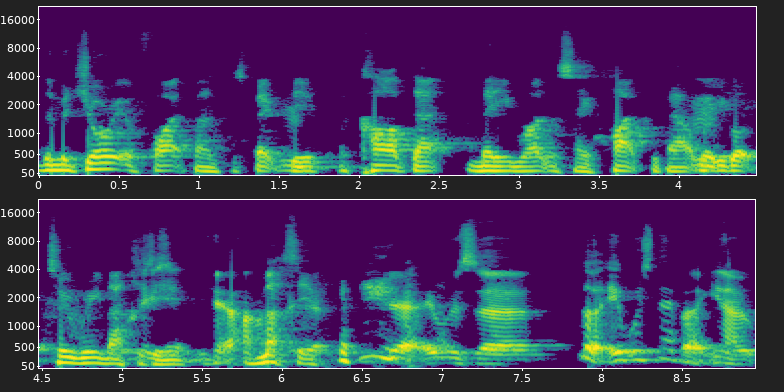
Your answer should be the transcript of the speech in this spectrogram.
the majority of fight fans' perspective, a card that many not let's say hyped about, where you've got two rematches here. Yeah, Massive. yeah, it was. Uh, look, it was never. You know,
